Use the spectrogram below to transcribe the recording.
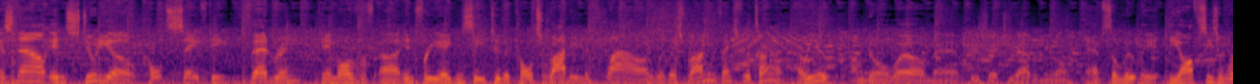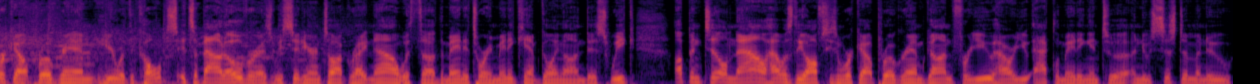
us now in studio, Colts safety veteran, came over uh, in free agency to the Colts, Rodney McLeod with us. Rodney, thanks for the time. How are you? I'm doing well, man. Appreciate you having me on. Absolutely. The offseason workout program here with the Colts, it's about over as we sit here and talk right now with uh, the mandatory minicamp going on this week. Up until now, how has the offseason workout program gone for you? How are you acclimating into a, a new system, a new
